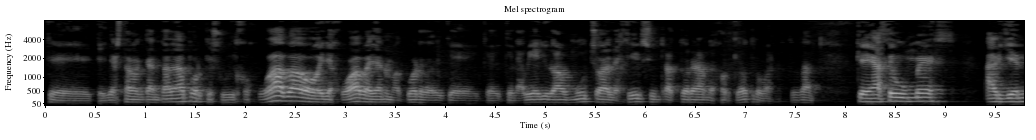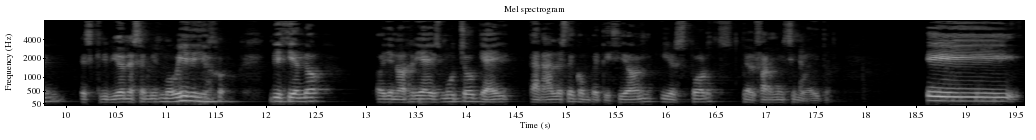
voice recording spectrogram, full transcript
que, que ya estaba encantada porque su hijo jugaba o ella jugaba, ya no me acuerdo, y que, que- que le había ayudado mucho a elegir si un tractor era mejor que otro. Bueno, total. Que hace un mes alguien escribió en ese mismo vídeo diciendo, oye, no os ríais mucho que hay canales de competición y sports del Farming Simulator. Y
